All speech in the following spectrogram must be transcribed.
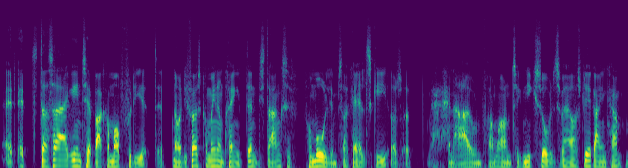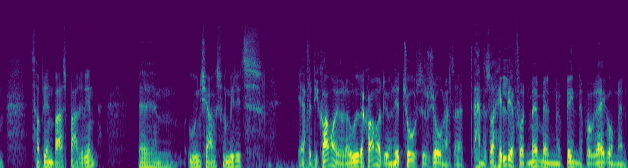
at, at der så er ikke en til at bakke ham op, fordi at, at når de først kommer ind omkring den distance på mål, jamen, så kan alt ske, og, og han har jo en fremragende teknik, så vi desværre også flere gange i kampen, så bliver han bare sparket ind, øhm, uden chance for Milits. Ja, for de kommer jo derude, der kommer det jo en 1-2-situation, altså han er så heldig at få den med mellem benene på Grego, men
